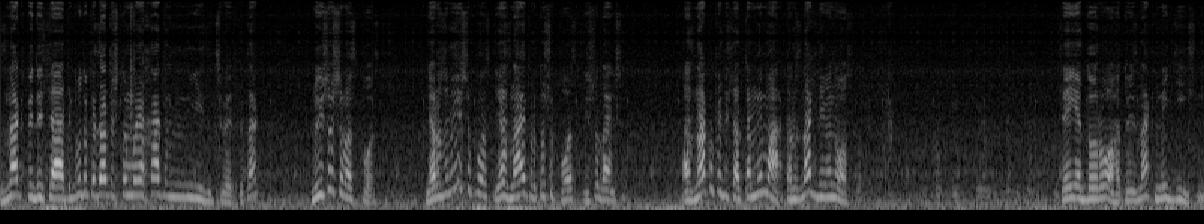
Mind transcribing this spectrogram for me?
знак 50 і буду казати, що моя хата не їздить швидко, так? Ну і що ж у вас пост? Я розумію, що пост. Я знаю про те, що пост. І що далі? А знаку 50 там нема, там знак 90. Це є дорога, той знак не дійсний.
